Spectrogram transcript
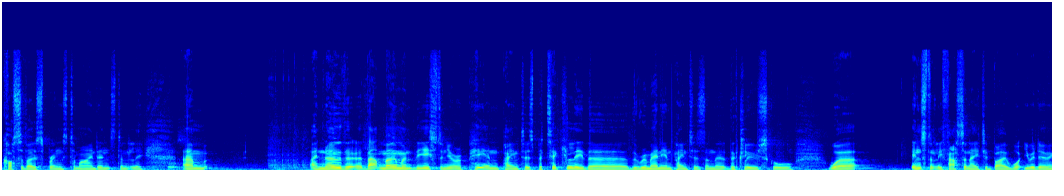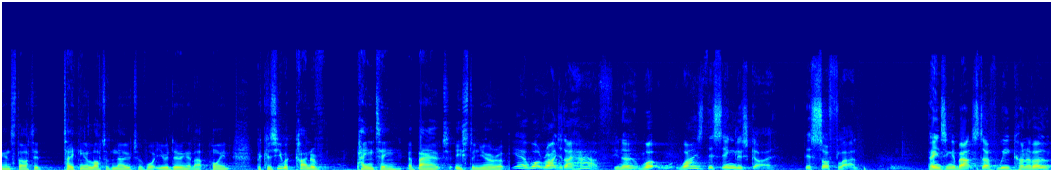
Kosovo springs to mind instantly. Um, I know that at that moment, the Eastern European painters, particularly the, the Romanian painters and the, the Cluj school, were instantly fascinated by what you were doing and started taking a lot of note of what you were doing at that point because you were kind of painting about Eastern Europe. Yeah, what right did I have? You know, what, why is this English guy, this soft lad, painting about stuff we kind of own?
